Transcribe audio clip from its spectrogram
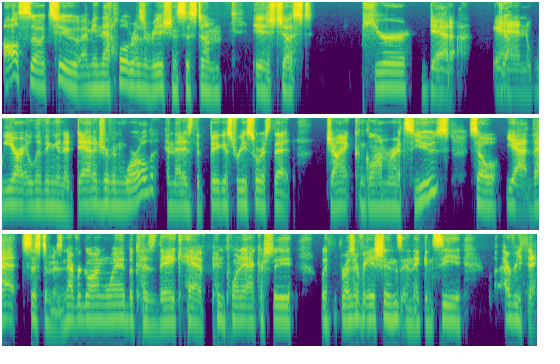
also too i mean that whole reservation system is just pure data. And yeah. we are living in a data driven world and that is the biggest resource that giant conglomerates use. So yeah, that system is never going away because they have pinpoint accuracy with reservations and they can see everything.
